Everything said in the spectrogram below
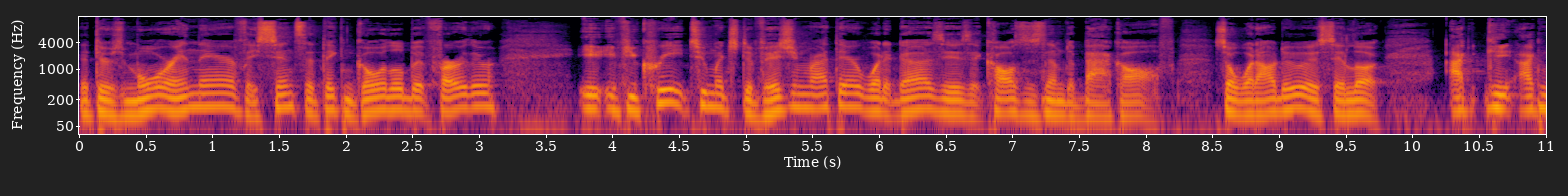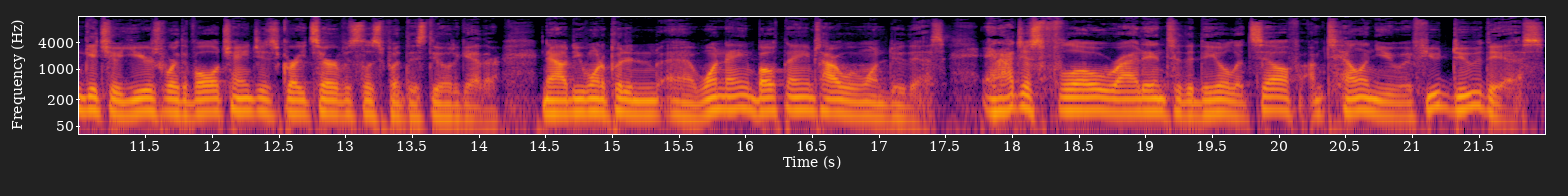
that there's more in there if they sense that they can go a little bit further if you create too much division right there what it does is it causes them to back off so what i'll do is say look I can, I can get you a year's worth of oil changes. Great service. Let's put this deal together. Now, do you want to put in uh, one name, both names? How we want to do this? And I just flow right into the deal itself. I'm telling you, if you do this,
